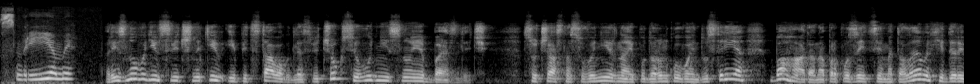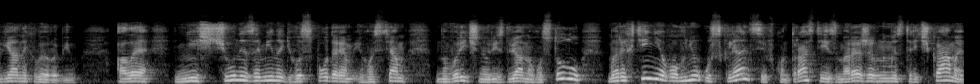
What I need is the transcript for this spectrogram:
з мріями. Різновидів свічників і підставок для свічок сьогодні існує безліч. Сучасна сувенірна і подарункова індустрія багата на пропозиції металевих і дерев'яних виробів, але ніщо не замінить господарям і гостям новорічного різдвяного столу мерехтіння вогню у склянці в контрасті із мережевними стрічками,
